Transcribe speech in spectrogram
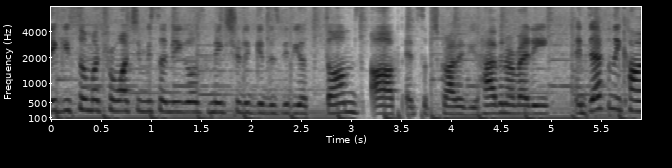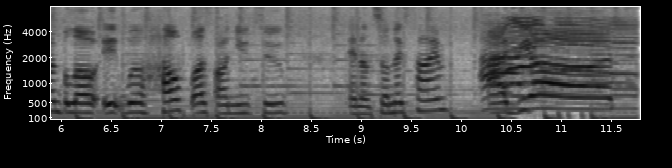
Thank you so much for watching, mis amigos. Make sure to give this video a thumbs up and subscribe if you haven't already. And definitely comment below. It will help us on YouTube. And until next time, adios.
